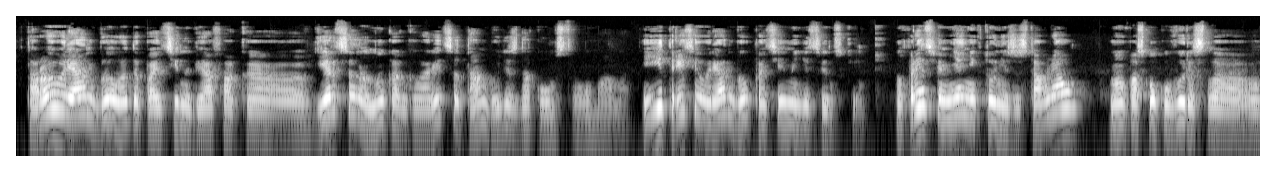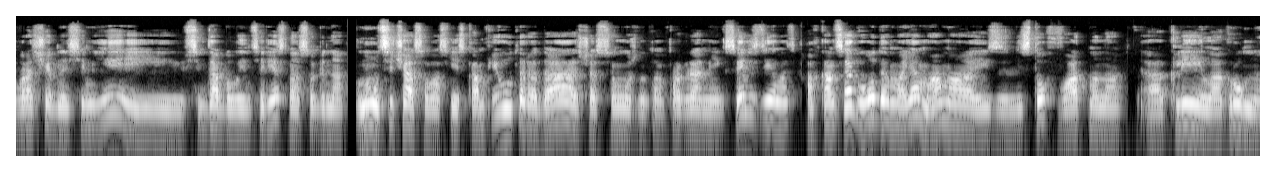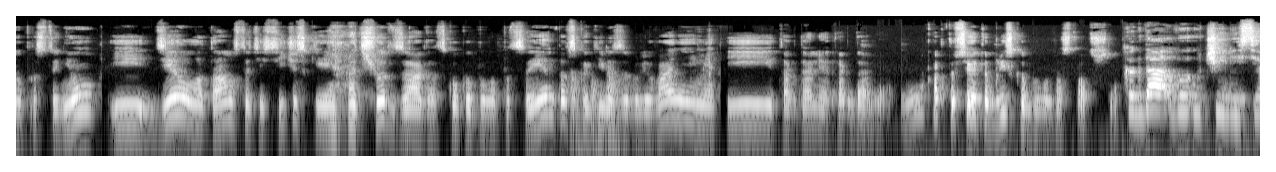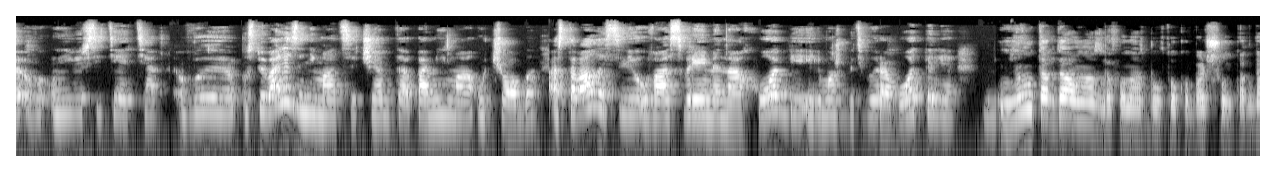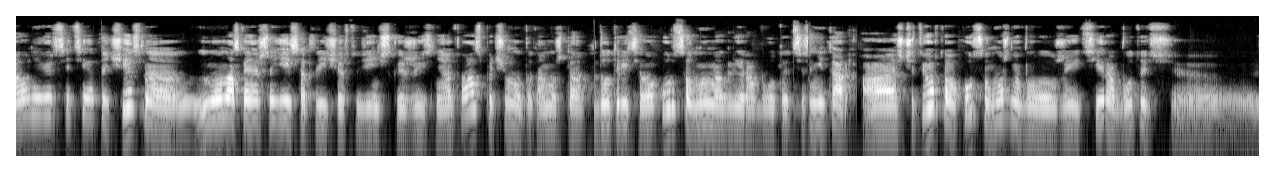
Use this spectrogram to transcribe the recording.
Второй вариант был это пойти на биофак э, Герцена, ну, как говорится, там были знакомства у мамы. И третий вариант был пойти в медицинский. Но, в принципе, меня никто не заставлял. Но поскольку выросла в врачебной семье и всегда было интересно, особенно, ну вот сейчас у вас есть компьютеры, да, сейчас все можно там в программе Excel сделать. А в конце года моя мама из листов ватмана а, клеила огромную простыню и делала там статистический отчет за год, сколько было пациентов, с какими заболеваниями и так далее, и так далее. Ну, как-то все это близко было достаточно. Когда вы учились в университете, вы успевали заниматься чем-то помимо учебы? Оставалось ли у вас время на хобби или, может быть, вы работали? Ну, тогда у нас, у нас был только большой тогда университет. И честно, ну, у нас, конечно, есть отличия в студенческой жизни от вас. Почему? Потому что до третьего курса мы могли работать санитаркой, а с четвертого курса можно было уже идти работать э,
